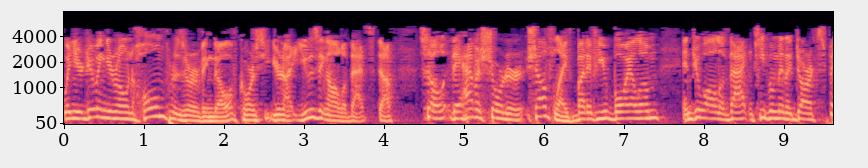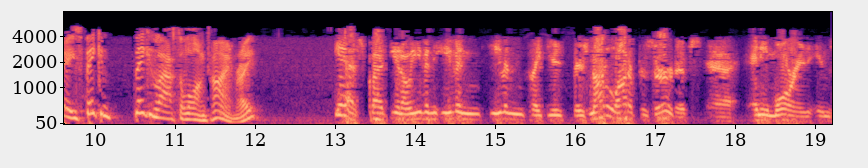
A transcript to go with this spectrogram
When you're doing your own home preserving, though, of course, you're not using all of that stuff, so they have a shorter shelf life. But if you boil them and do all of that and keep them in a dark space, they can they can last a long time, right? Yes, but you know, even even even like you, there's not a lot of preservatives uh, anymore in, in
